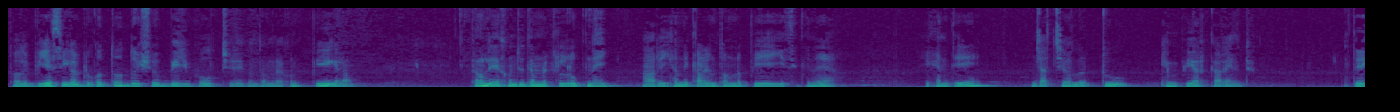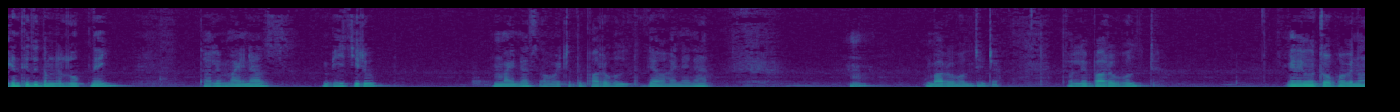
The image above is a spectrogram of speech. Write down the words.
তাহলে বিএস ইকাল টু কত? দুইশো বিশ ভোল্ট সেটা কিন্তু আমরা এখন পেয়ে গেলাম। তাহলে এখন যদি আমরা একটা লুপ নেই, আর এখানে কারেন্ট তো আমরা পেয়ে গেছি, তাই না? এখান থেকে যাচ্ছে হলো টু এম্পিয়ার কারেন্ট তো এখান থেকে যদি আমরা লুপ নেই, তাহলে মাইনাস ভি জিরো মাইনাস, ও এটা তো বারো ভোল্ট দেওয়া হয় না না? বারো ভোল্ট এটা। তাহলে বারো ভোল্ট এখানে কোনো ড্রপ হবে না।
